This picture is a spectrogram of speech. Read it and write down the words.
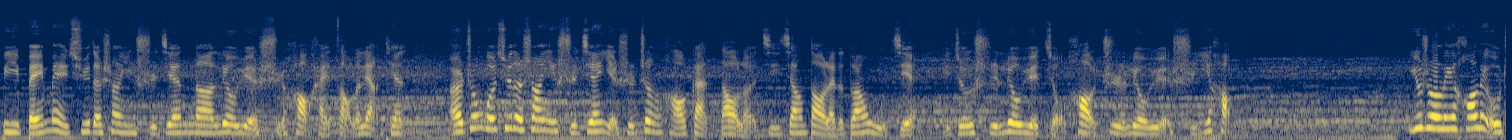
比北美区的上映时间呢六月十号还早了两天，而中国区的上映时间也是正好赶到了即将到来的端午节，也就是六月九号至六月十一号。Usually, Hollywood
